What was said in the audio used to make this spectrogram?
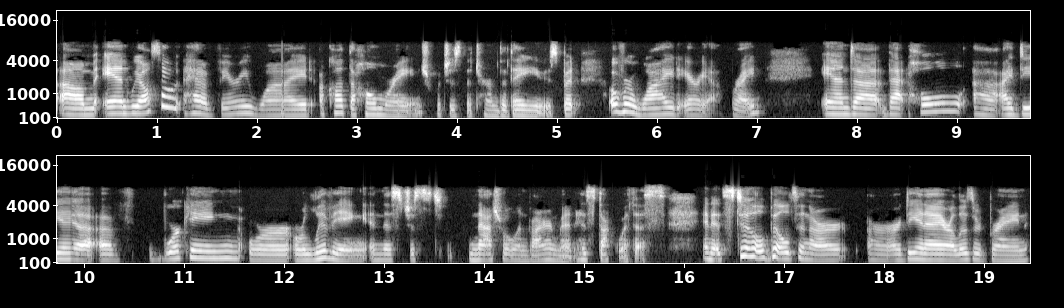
Um, and we also had a very wide, I'll call it the home range, which is the term that they use, but over a wide area, right? And uh, that whole uh, idea of working or, or living in this just natural environment has stuck with us. And it's still built in our, our, our DNA, our lizard brain.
